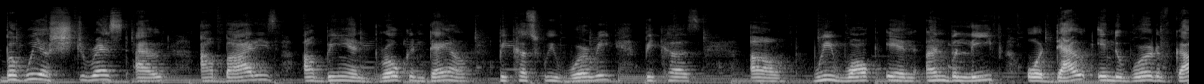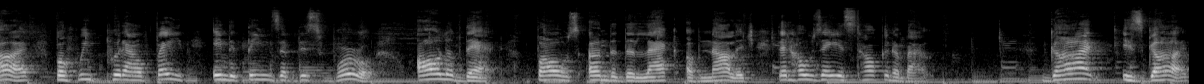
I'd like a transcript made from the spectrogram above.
But we are stressed out. Our bodies are being broken down because we worry, because um, we walk in unbelief or doubt in the Word of God, but we put our faith in the things of this world. All of that falls under the lack of knowledge that Hosea is talking about. God is God,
